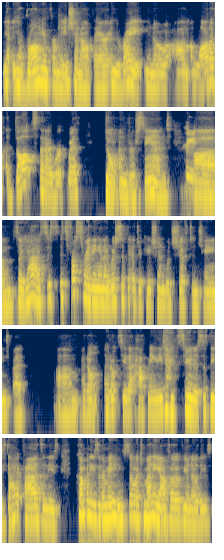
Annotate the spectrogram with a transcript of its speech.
yeah, yeah, wrong information out there. And you're right, you know, um, a lot of adults that I work with don't understand. Um, so yeah, it's just, it's frustrating, and I wish that the education would shift and change, but um, I don't I don't see that happening anytime soon. It's just these diet fads and these companies that are making so much money off of you know these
